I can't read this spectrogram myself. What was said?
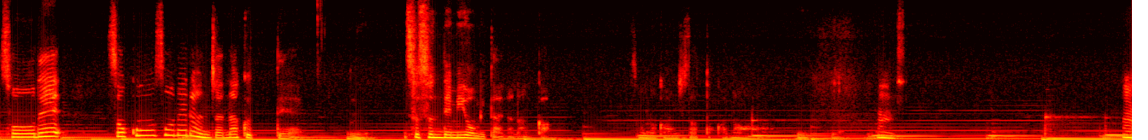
それそこを恐れるんじゃなくってうん。進んでみようみたいななんかそんな感じだったかな。うん。うん。うん。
